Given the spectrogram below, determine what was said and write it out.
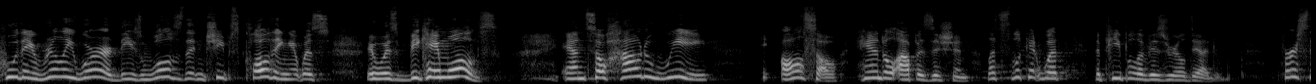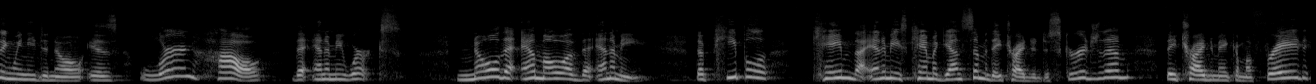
who they really were. These wolves in sheep's clothing, it was, it was became wolves. And so how do we also handle opposition? Let's look at what the people of Israel did. First thing we need to know is learn how the enemy works. Know the MO of the enemy. The people came, the enemies came against them, and they tried to discourage them. They tried to make them afraid.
